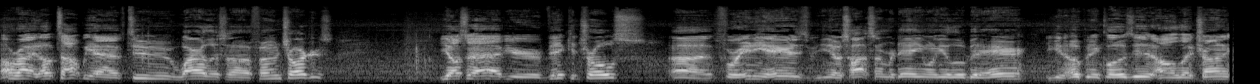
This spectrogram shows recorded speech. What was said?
Alright, up top we have two wireless uh, phone chargers. You also have your vent controls uh, for any air. You know, it's hot summer day, you want to get a little bit of air. You can open and close it, all electronic.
